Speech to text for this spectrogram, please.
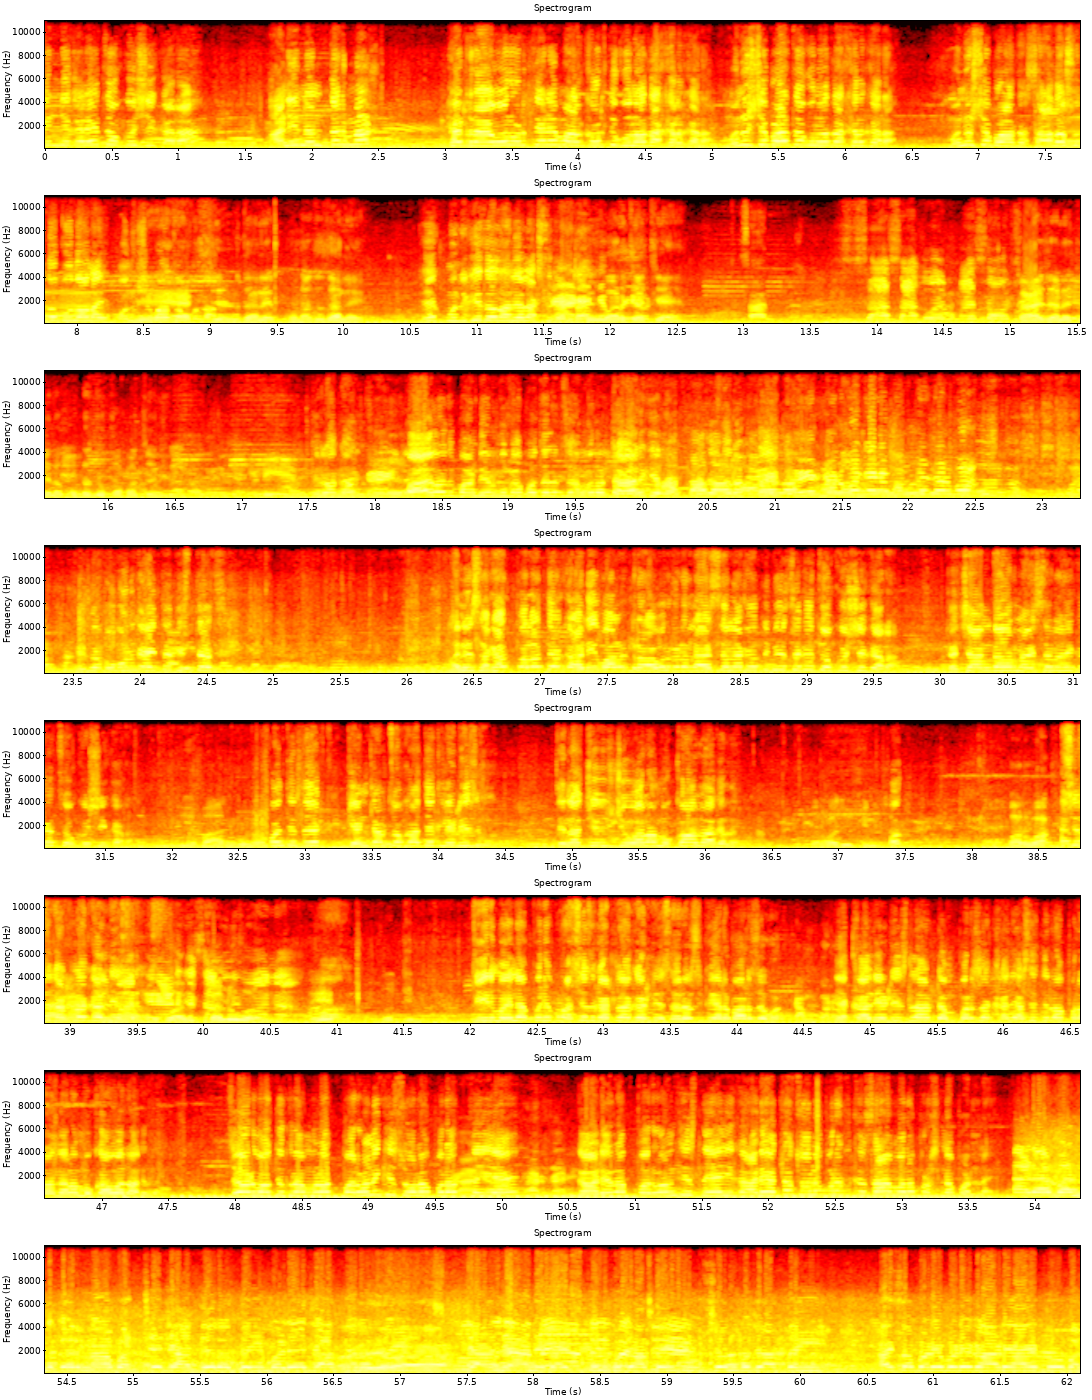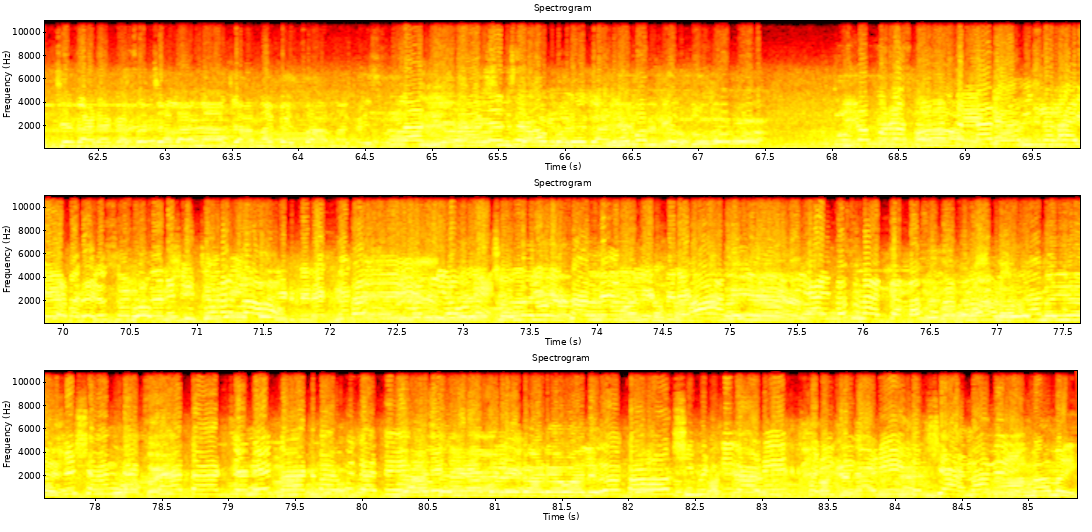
Illegal आहे चौकशी करा आणि नंतर मग ह्या ड्रायव्हरवरती आणि मालकावरती गुन्हा दाखल करा. मनुष्यबळाचा गुन्हा दाखल करा. मनुष्यबळाचा साधा सुद्धा गुन्हा नाही मनुष्यबळाचा गुन्हा. ऍक्सिडेंट झालंय कोणाचं झालंय? एक मुलगीचा झालेला ऍक्सिडेंट आहे. तो वर्गाचे आहे. सात. सात वर पाच सहा काय झालं त्याला कुठं दुखापत झाली? तिला का? पायाला मांडीवर दुखापत झालं चांगलं टायर गेलं. तिचं बघून काय इथं दिसतंच. आणि सगळ्यात पहिला त्या गाडी ड्रायव्हरकडे लायसन आहे का? तुम्ही सगळं चौकशी करा. त्याच्या अंगावर लायसन आहे का? चौकशी करा. हे बात बोलो पण तिथे एक गेंटाळ चौकात एक लेडीज तिला जीव- जीवाला मुकावं लागलं. परवा दिवशी परवा अशीच घटना घडली. तीन महिन्यापूर्वी पण अशीच घटना घडली सरस बिअर बार जवळ. एका लेडीजला डंपरच्या खाली असं तिला प्राणाला मुकावं लागलं. जड वाहतुकीला मुळात परवानगी सोलापुरात नाही आहे. गाड्याला परवानगीच नाही आहे ही गाड्या आता सोलापुरात कसा आम्हाला प्रश्न पडलाय? गाड़ियाँ बंद करना बच्चे जाते रहते हैं बड़े जाते रहते हैं जाने आने का स्कूल को जाते हैं ट्यूशन को जाते. हैं ऐसा बड़े बड़े गाड़ियाँ आए तो बच्चे गाड़ियाँ कैसे चलाना जाना कैसा आना कैसा. बड़े गाड़ियाँ बंद करो बड़े गाड़ियाँ वाले सिमेंट की गाड़ी खड़ी की गाड़ी इधर से आना नहीं. आना नहीं.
